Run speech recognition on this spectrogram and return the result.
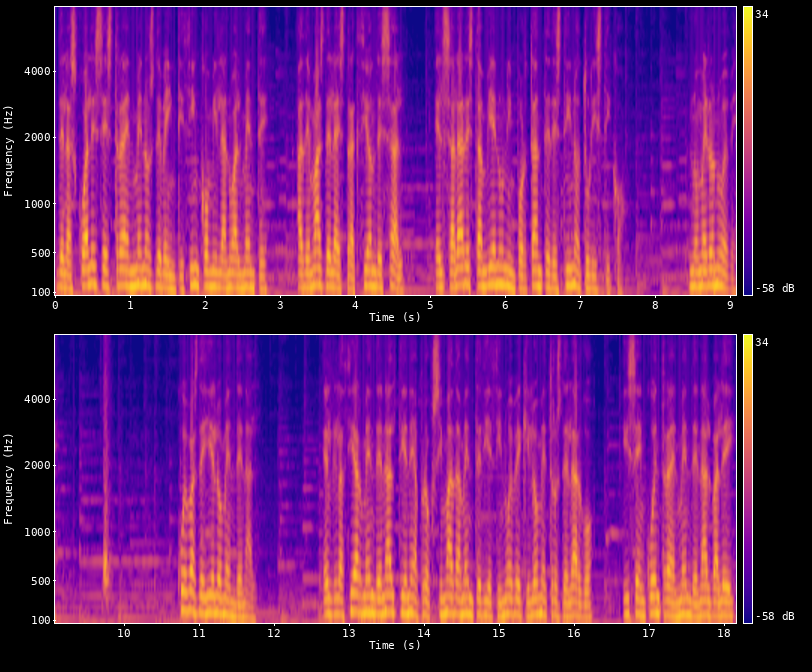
de las cuales se extraen menos de 25.000 anualmente, además de la extracción de sal, el salar es también un importante destino turístico. Número 9. Cuevas de hielo Mendenal. El glaciar Mendenal tiene aproximadamente 19 kilómetros de largo, y se encuentra en Mendenal Valley,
